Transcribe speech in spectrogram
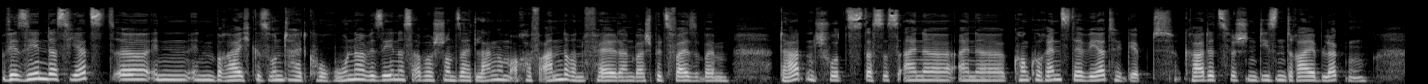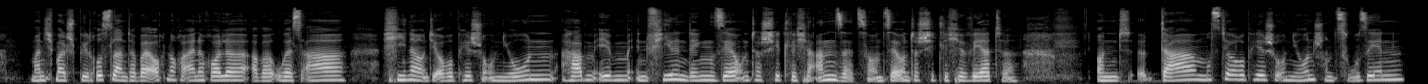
Wir sehen das jetzt äh, in, im Bereich Gesundheit Corona. Wir sehen es aber schon seit langem auch auf anderen Feldern, beispielsweise beim Datenschutz, dass es eine, eine Konkurrenz der Werte gibt, gerade zwischen diesen drei Blöcken. Manchmal spielt Russland dabei auch noch eine Rolle, aber USA, China und die Europäische Union haben eben in vielen Dingen sehr unterschiedliche Ansätze und sehr unterschiedliche Werte. Und da muss die Europäische Union schon zusehen,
